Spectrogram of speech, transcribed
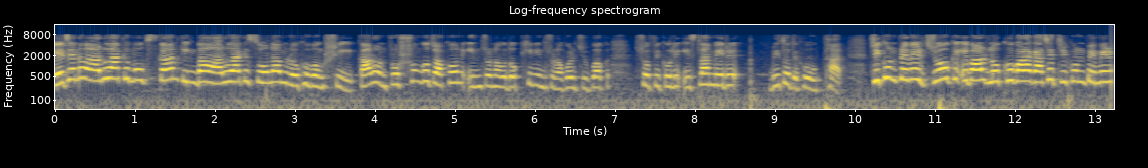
এ যেন আরও এক মুস্কান কিংবা আরও এক সোনাম রঘুবংশী। কারণ প্রসঙ্গ যখন ইন্দ্রনগর দক্ষিণ ইন্দ্রনগর যুবক শফিকুল ইসলামের মৃতদেহ উদ্ধার। ত্রিকোণ প্রেমের যোগ এবার লক্ষ্য করা গেছে। ত্রিকোণ প্রেমের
